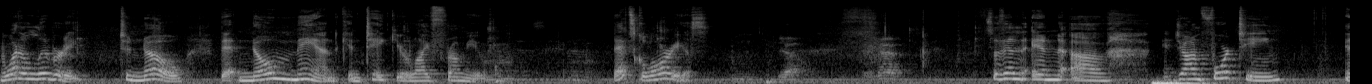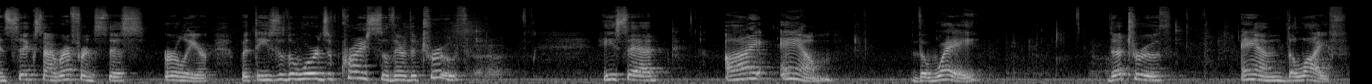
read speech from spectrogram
What a liberty to know that no man can take your life from you. That's glorious. Yeah. Amen. So then in, uh, in John 14 and 6, I referenced this earlier, but these are the words of Christ, so they're the truth. He said, I am the way, the truth, and the life.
